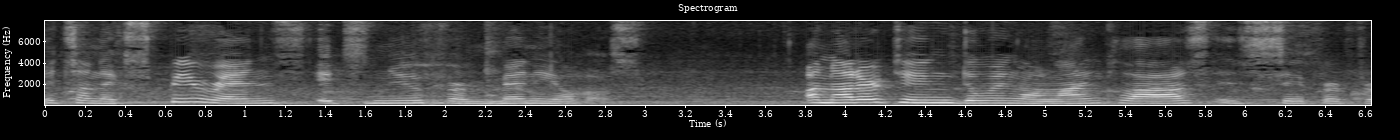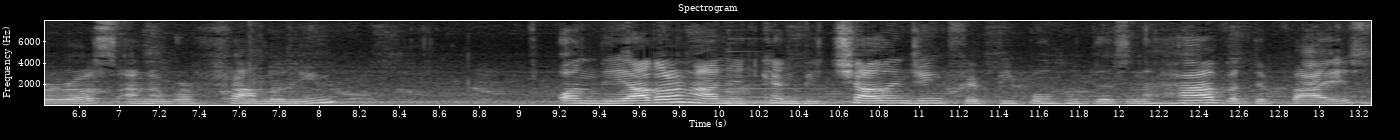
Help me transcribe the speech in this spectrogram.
it's an experience, it's new for many of us. Another thing doing online class is safer for us and our family. On the other hand, it can be challenging for people who doesn't have a device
